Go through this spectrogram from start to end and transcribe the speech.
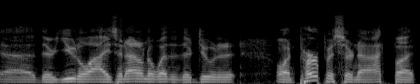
uh, they're utilizing. I don't know whether they're doing it on purpose or not, but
